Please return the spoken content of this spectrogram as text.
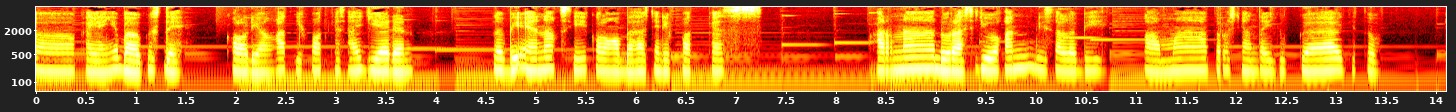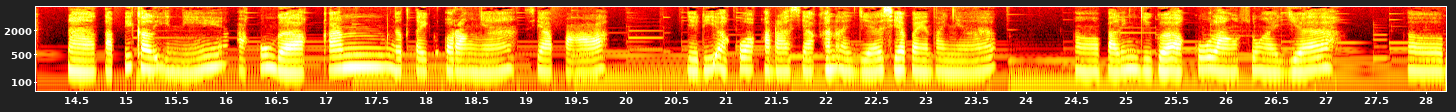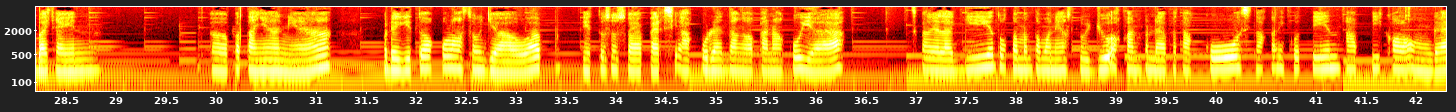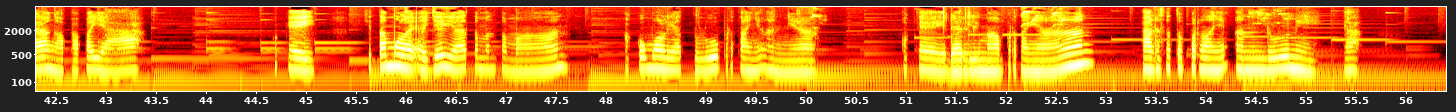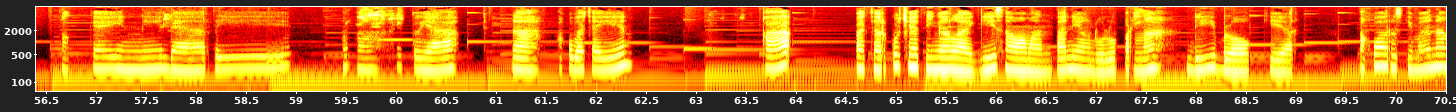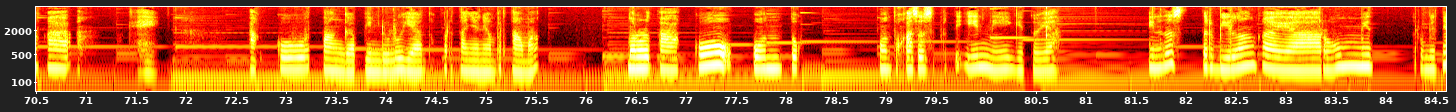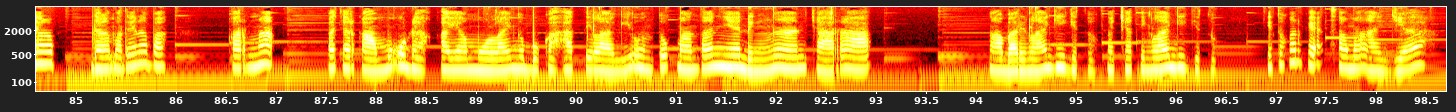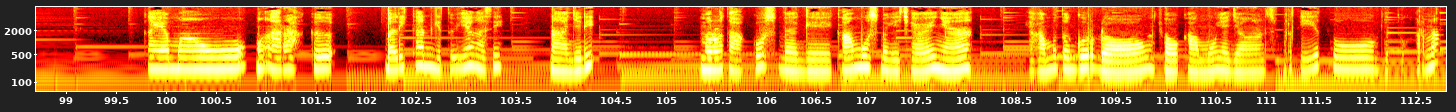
uh, kayaknya bagus deh kalau diangkat di podcast aja. Dan lebih enak sih kalau ngebahasnya di podcast karena durasi juga kan bisa lebih lama terus nyantai juga gitu. Nah tapi kali ini aku nggak akan ngetik orangnya siapa. Jadi aku akan rahasiakan aja siapa yang tanya. Uh, paling juga aku langsung aja uh, bacain uh, pertanyaannya. Udah gitu aku langsung jawab itu sesuai versi aku dan tanggapan aku ya sekali lagi untuk teman-teman yang setuju akan pendapat aku silahkan ikutin. Tapi kalau enggak nggak apa-apa ya. Oke kita mulai aja ya teman-teman. Aku mau lihat dulu pertanyaannya. Oke dari lima pertanyaan ada satu pertanyaan dulu nih ya. Oke ini dari uh, itu ya. Nah aku bacain. Kak, pacarku chattingan lagi sama mantan yang dulu pernah diblokir. Aku harus gimana, Kak? Oke. Aku tanggapin dulu ya untuk pertanyaan yang pertama. Menurut aku untuk untuk kasus seperti ini gitu ya. Ini tuh terbilang kayak rumit. Rumitnya dalam artian apa? Karena pacar kamu udah kayak mulai ngebuka hati lagi untuk mantannya dengan cara ngabarin lagi gitu ngechatting lagi gitu. Itu kan kayak sama aja kayak mau mengarah ke balikan gitu ya gak sih? Nah jadi menurut aku sebagai kamu sebagai ceweknya ya kamu tegur dong cowok kamu ya jangan seperti itu gitu. Karena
